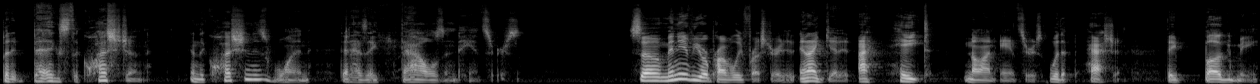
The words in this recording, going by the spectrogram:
But it begs the question, and the question is one that has a thousand answers. So many of you are probably frustrated, and I get it. I hate non answers with a passion. They bug me.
